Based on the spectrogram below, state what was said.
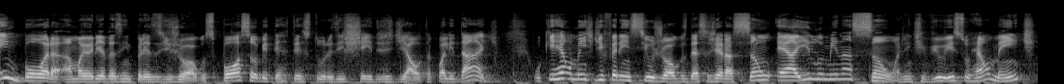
Embora a maioria das empresas de jogos possa obter texturas e shaders de alta qualidade, o que realmente diferencia os jogos dessa geração é a iluminação. A gente viu isso realmente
